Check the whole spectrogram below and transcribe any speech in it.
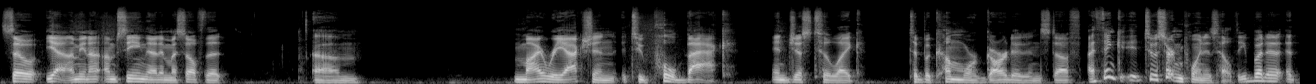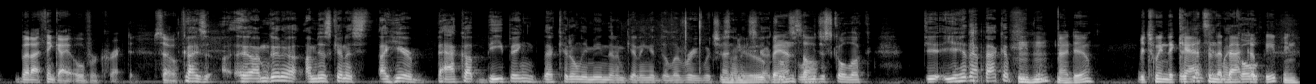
so yeah, I mean, I, I'm seeing that in myself that um, my reaction to pull back and just to like to become more guarded and stuff. I think it, to a certain point is healthy, but it, it- but I think I overcorrected. So Guys, I- I'm gonna. I'm just gonna. I hear backup beeping. That could only mean that I'm getting a delivery, which is A new unscheduled. So let me just go look. Do you, you hear that backup beeping? Hmm, I do. Between the cats and the backup gold- beeping.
